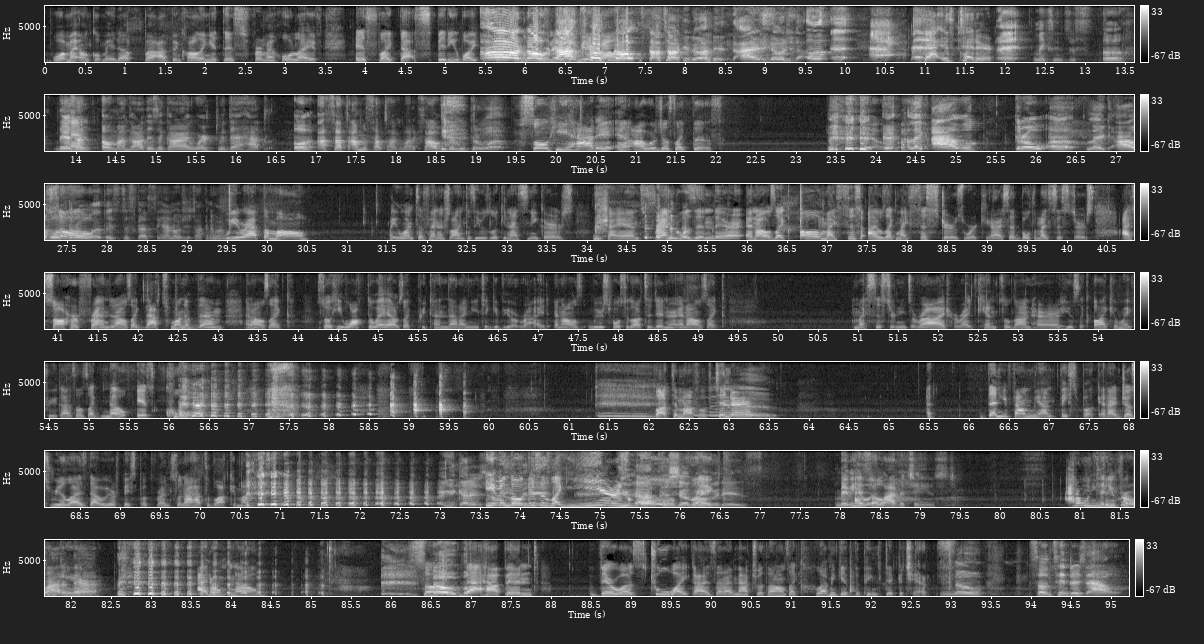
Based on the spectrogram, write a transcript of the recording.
what my uncle made up, but I've been calling it this for my whole life. It's like that spitty white stuff Oh in the no, stop, no, mouth. no, stop talking about it. I already know what you're. Uh, uh, ah, uh, That is Tedder. uh, makes me just ugh. There's And- a oh my god, there's a guy I worked with that had. Oh, I stopped. I'm gonna stop talking about it because I'll really throw up. So he had it, and I was just like this. like I will throw up. Like I will So- throw up. It's disgusting. I know what you're talking about. We were at the mall. We went to finish line because he was looking at sneakers. Cheyenne's friend was in there, and I was like, "Oh, my sister." I was like, "My sisters work here." I said, "Both of my sisters." I saw her friend, and I was like, "That's one of them." And I was like, so he walked away. I was like, "Pretend that I need to give you a ride." And I was, we were supposed to go out to dinner, and I was like, "My sister needs a ride. Her ride canceled on her." He was like, "Oh, I can wait for you guys." I was like, "No, it's cool." Blocked him off of Tinder. Then he found me on Facebook, and I just realized that we were Facebook friends. So now I have to block him on Facebook. You gotta. Show Even me though who this is like years you have old. to show me like who it is. Maybe his saliva changed. I don't even Can you grow out of that? I don't know. So No, but- that happened. There was two white guys that I matched with, and I was like, "Let me give the pink dick a chance." Nope. So Tinder's out.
